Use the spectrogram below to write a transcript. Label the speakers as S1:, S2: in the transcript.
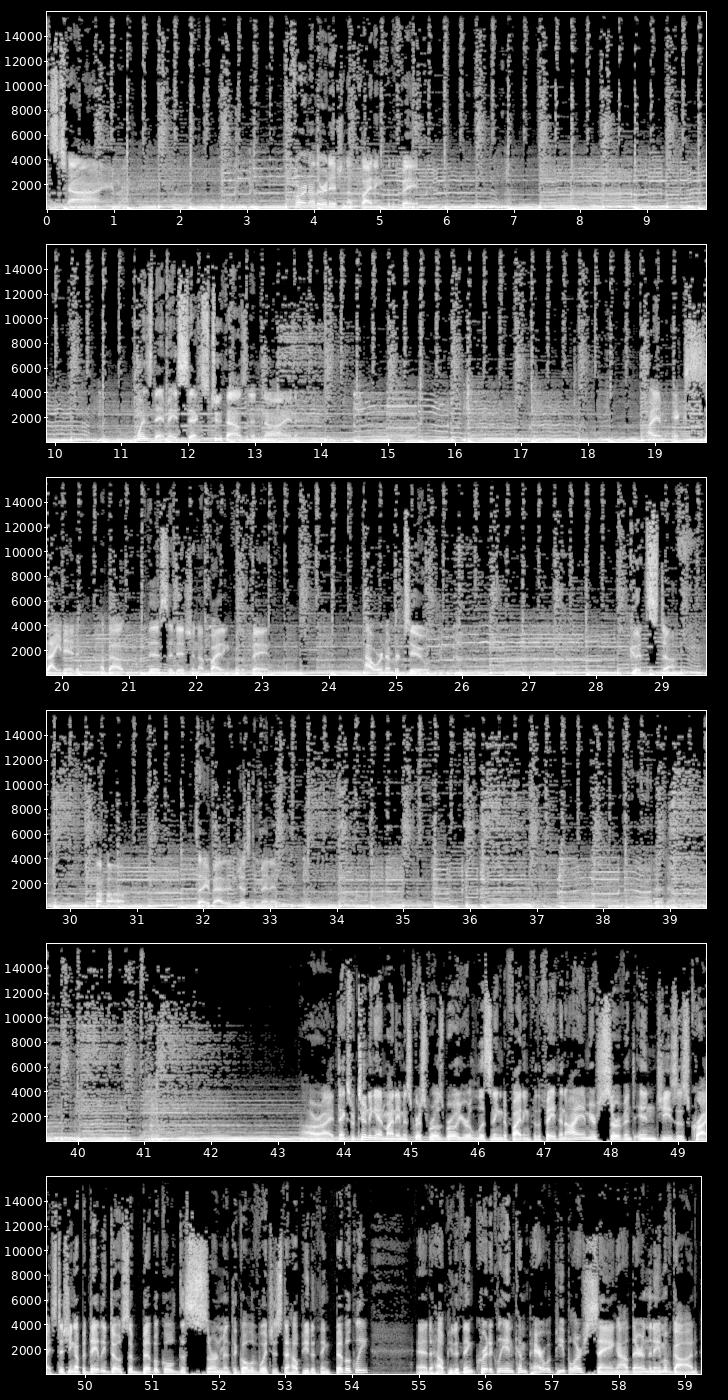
S1: it's time for another edition of Fighting for the Faith. Wednesday, May sixth, 2009. I am excited about this edition of Fighting for the Faith. Hour number two. Good stuff. I'll tell you about it in just a minute. Oh, All right. Thanks for tuning in. My name is Chris Rosebrough. You're listening to Fighting for the Faith, and I am your servant in Jesus Christ, dishing up a daily dose of biblical discernment, the goal of which is to help you to think biblically and to help you to think critically and compare what people are saying out there in the name of God,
